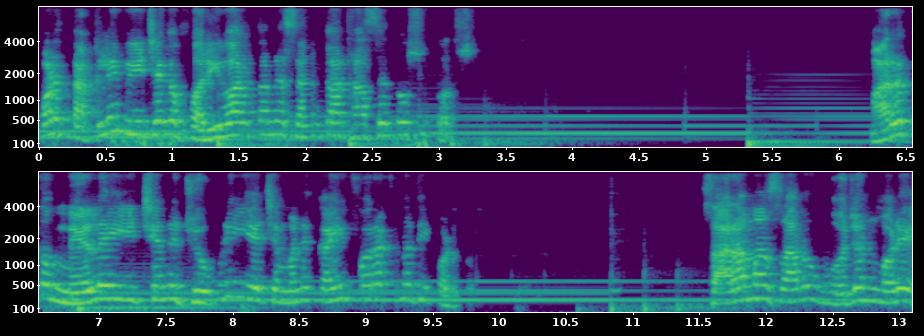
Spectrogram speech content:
પણ તકલીફ એ છે કે ફરીવાર તને શંકા થશે તો શું કરશે? મારે તો મેલે ઈ છે ને ઝૂંપડી એ છે, મને કઈ ફરક નથી પડતો. સારામાં સારું ભોજન મળે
